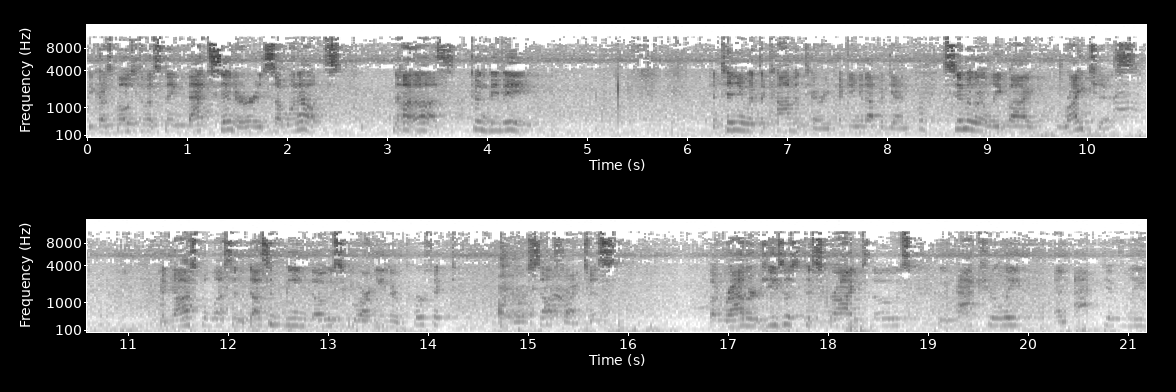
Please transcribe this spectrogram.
because most of us think that sinner is someone else, not us. Couldn't be me. Continuing with the commentary, picking it up again. Similarly, by righteous, the gospel lesson doesn't mean those who are either perfect or self-righteous, but rather Jesus describes those who actually and actively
